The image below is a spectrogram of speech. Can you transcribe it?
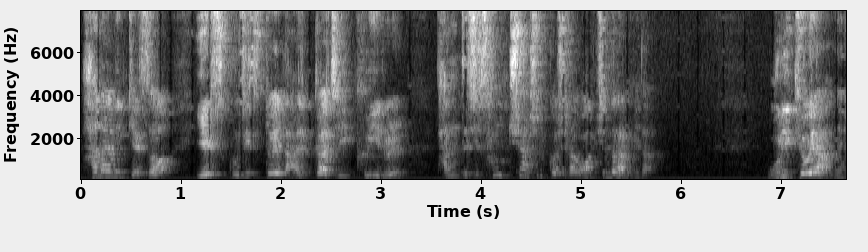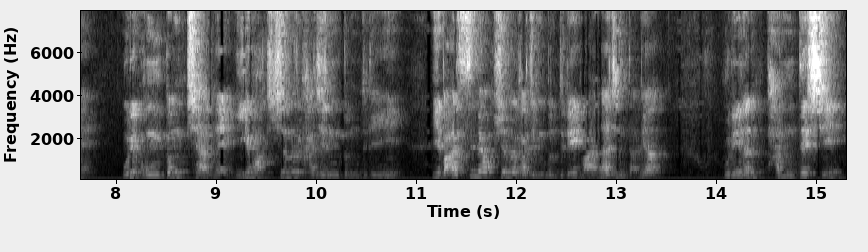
하나님께서 예수 그리스도의 날까지 그 일을 반드시 성취하실 것이라고 확신을 합니다. 우리 교회 안에 우리 공동체 안에 이 확신을 가진 분들이 이 말씀의 확신을 가진 분들이 많아진다면 우리는 반드시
